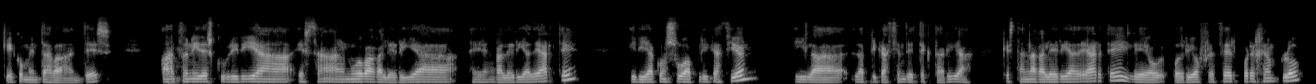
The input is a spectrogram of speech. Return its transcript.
que comentaba antes. Anthony descubriría esta nueva galería, eh, galería de arte, iría con su aplicación y la, aplicación detectaría que está en la galería de arte y le podría ofrecer, por ejemplo,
